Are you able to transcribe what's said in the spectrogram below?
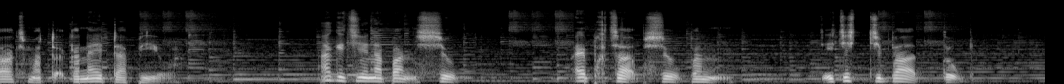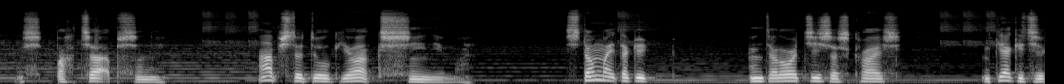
Aaksmatta kaneita piua. Aki siinä pan sup. Ei phtsaap supan. Itisesti paattu. Pahtsaap sani. Apstu tuuki aksini mai. Stommaitakin in the Lord Jesus Christ. Kiekitsi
